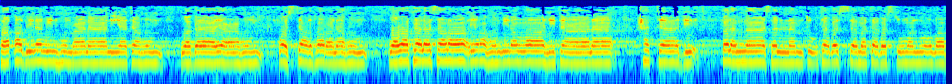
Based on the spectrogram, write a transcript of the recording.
فقبل منهم علانيتهم وبايعهم واستغفر لهم ووكل سرائرهم إلى الله تعالى حتى جئت. فلما سلمت تبسم تبسم المغضب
